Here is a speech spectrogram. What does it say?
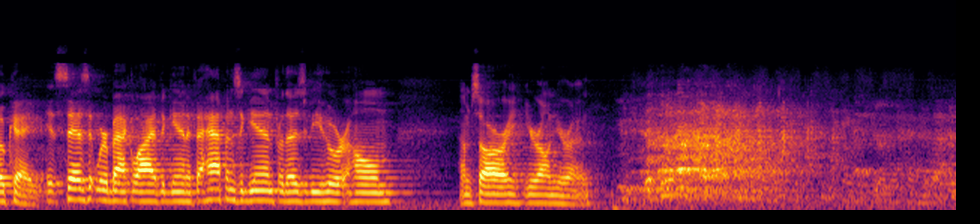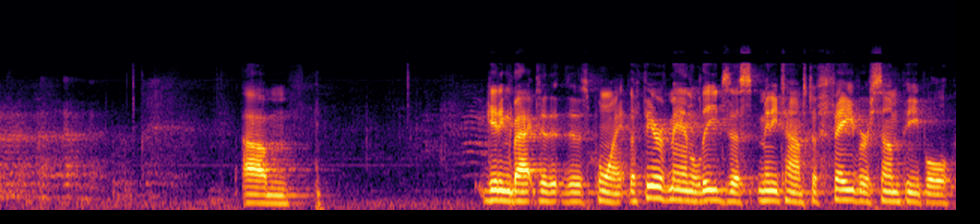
Okay, it says that we're back live again. If it happens again, for those of you who are at home, I'm sorry, you're on your own. um, getting back to this point, the fear of man leads us many times to favor some people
